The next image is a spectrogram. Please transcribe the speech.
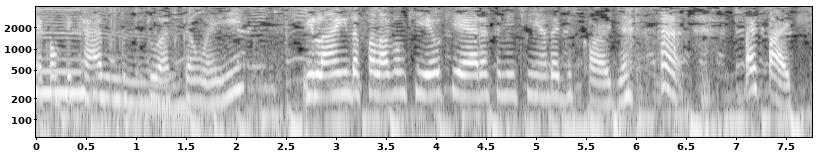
é complicado essa situação aí. E lá ainda falavam que eu que era a sementinha da discórdia. Faz parte.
